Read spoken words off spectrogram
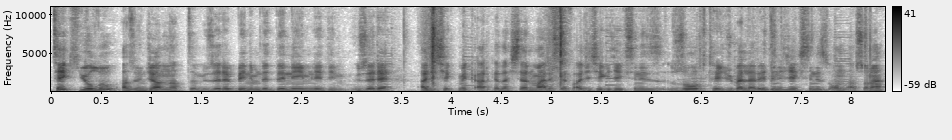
tek yolu az önce anlattığım üzere benim de deneyimlediğim üzere acı çekmek arkadaşlar. Maalesef acı çekeceksiniz, zor tecrübeler edineceksiniz. Ondan sonra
